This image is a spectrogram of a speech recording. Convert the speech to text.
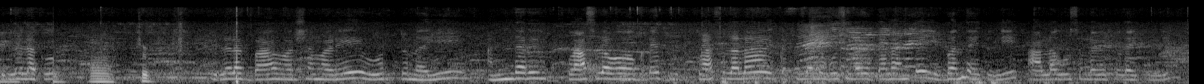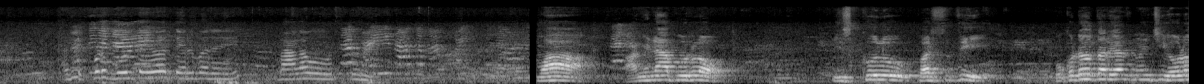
పిల్లలకు పిల్లలకు బాగా వర్షం పడి ఊరుతున్నాయి. అందరు క్లాసులో ఒకటే క్లాసులలో ఇక పిల్లలు కూర్చుండ పెట్టాలంటే ఇబ్బంది అవుతుంది. వాళ్ళ కూర్చుండ పెట్టడం అవుతుంది. అది ఎప్పుడు కూలుతాయో తెలియదు బాగా ఊరుతుంది. మా అమినాపూర్లో ఈ స్కూలు పరిస్థితి ఒకటో తరగతి నుంచి ఏడో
